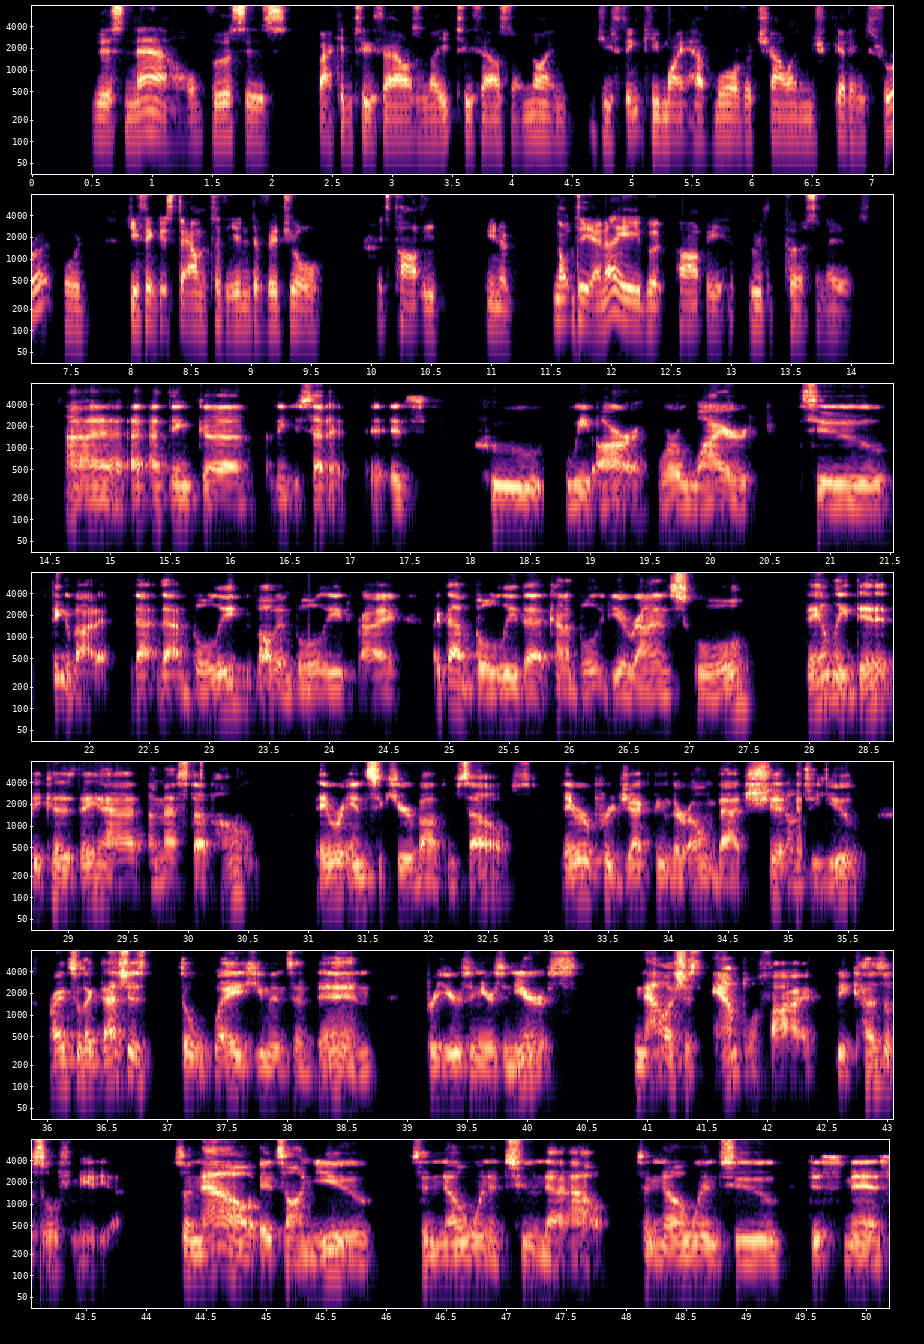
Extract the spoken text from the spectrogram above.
this now versus back in 2008, 2009, do you think you might have more of a challenge getting through it? Or do you think it's down to the individual? It's partly, you know, not DNA, but partly who the person is. I, I, I think uh, I think you said it. It's who we are. We're wired to think about it. That that bully, we've all been bullied, right? Like that bully that kind of bullied you around in school. They only did it because they had a messed up home. They were insecure about themselves. They were projecting their own bad shit onto you, right? So like that's just the way humans have been for years and years and years. Now it's just amplified because of social media. So now it's on you to know when to tune that out, to know when to dismiss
